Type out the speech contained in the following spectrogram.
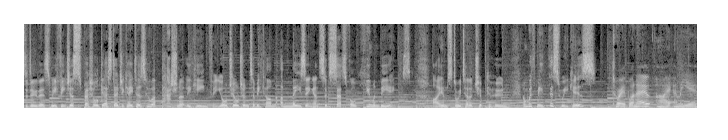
To do this, we feature special guest educators who are passionately keen for your children to become amazing and successful human beings. I am storyteller Chip Colquhoun, and with me this week is. Victoria Bono. I am a year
